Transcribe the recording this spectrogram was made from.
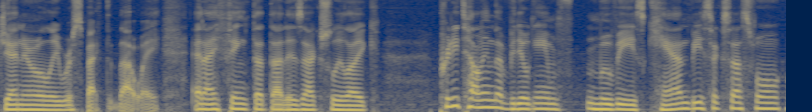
generally respected that way. And I think that that is actually like pretty telling that video game f- movies can be successful.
